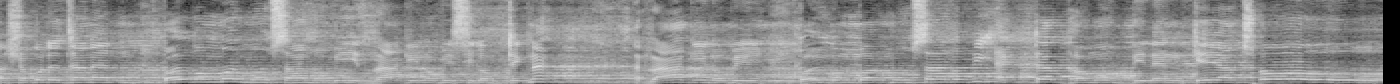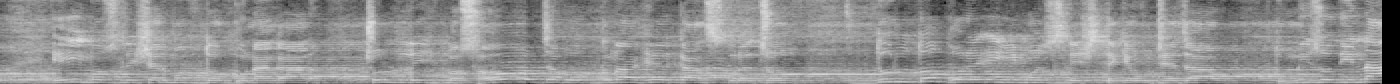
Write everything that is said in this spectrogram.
আপনারা সকলে জানেন, পয়গম্বর মুসা নবী রাগী নবী ছিল ঠিক না? রাগী নবী, পয়গম্বর মুসা নবী একটা ধমক দিলেন, কে আছো? এই মজলিসের মধ্যে গুনাগার চল্লিশ বছর যাবৎ গুনাহের কাজ করেছ। দ্রুত করে এই মজলিস থেকে উঠে যাও। তুমি যদি না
